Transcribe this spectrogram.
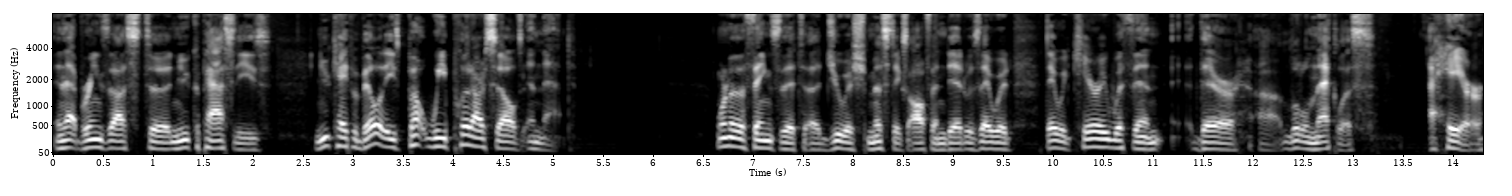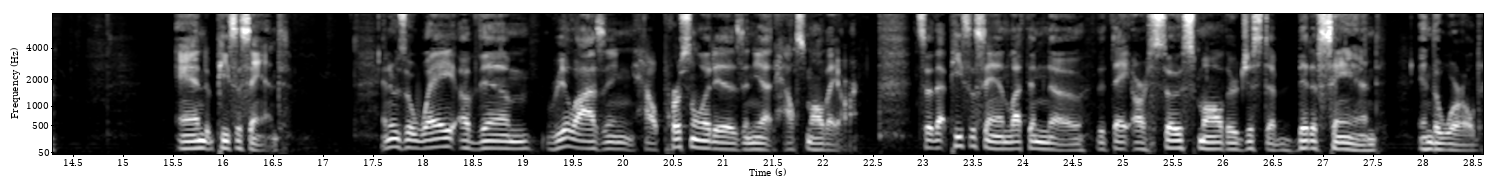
and that brings us to new capacities, new capabilities, but we put ourselves in that. One of the things that uh, Jewish mystics often did was they would they would carry within their uh, little necklace a hair and a piece of sand. And it was a way of them realizing how personal it is and yet how small they are. So that piece of sand let them know that they are so small, they're just a bit of sand in the world,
